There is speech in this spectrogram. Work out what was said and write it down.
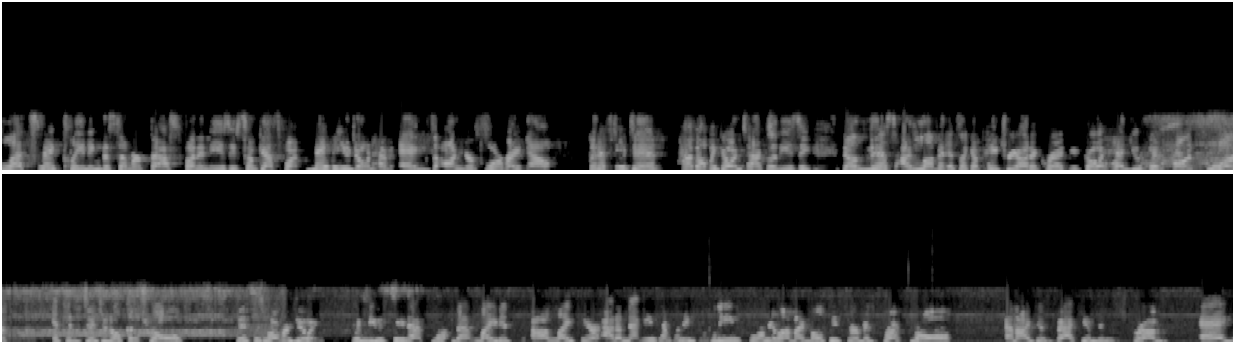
Let's make cleaning the summer fast, fun, and easy. So guess what? Maybe you don't have eggs on your floor right now. But if you did, how about we go and tackle it easy? Now, this, I love it. It's like a patriotic red. You go ahead, you hit hard floor. It's a digital control. This is what we're doing. When you see that that lighted uh, light there, Adam, that means I'm putting clean formula on my multi-surface brush roll, and I just vacuumed and scrubbed egg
